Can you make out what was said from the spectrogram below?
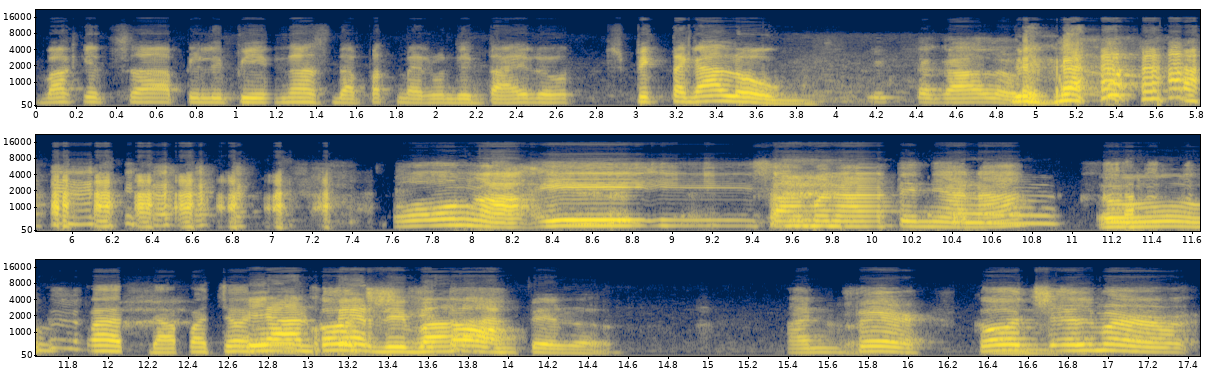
bakit sa Pilipinas dapat mayroon din tayo speak Tagalog Speak Tagalog. Oo nga, isama natin yan ha. oo dapat, dapat yun. kaya unfair Coach, di ba ito. unfair oh. Unfair. Coach Elmer,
